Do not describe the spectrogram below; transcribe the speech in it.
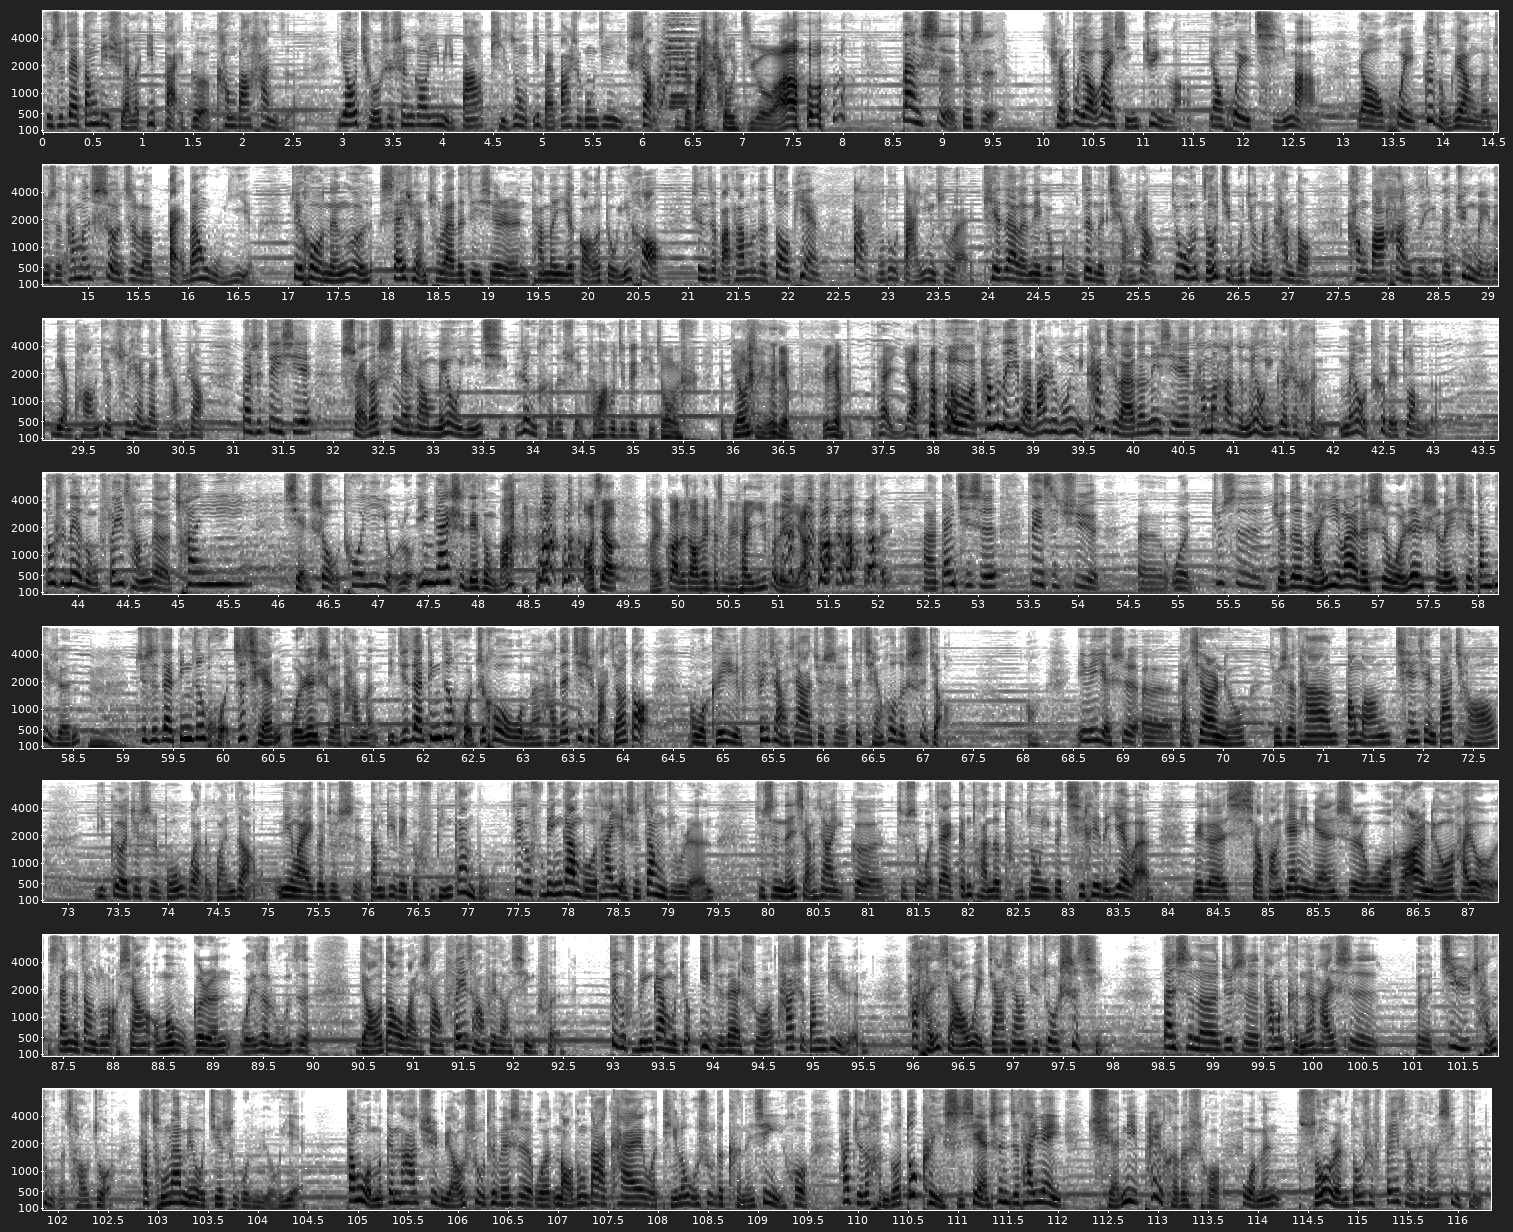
就是在当地选了一百个康巴汉子，要求是身高一米八，体重一百八十公斤以上。一百八十公斤哇哦！但是就是全部要外形俊朗，要会骑马，要会各种各样的，就是他们设置了百般武艺，最后能够筛选出来的这些人，他们也搞了抖音号，甚至把他们的照片。大幅度打印出来，贴在了那个古镇的墙上。就我们走几步就能看到康巴汉子一个俊美的脸庞就出现在墙上。但是这些甩到市面上没有引起任何的水花。他们估计对体重的标准有点 有点不不太一样。不不不，他们的一百八十公斤，你看起来的那些康巴汉子没有一个是很没有特别壮的，都是那种非常的穿衣显瘦、脱衣有肉，应该是这种吧？好像好像挂的照片都是没穿衣服的一样。啊，但其实这一次去，呃，我就是觉得蛮意外的是，我认识了一些当地人，嗯，就是在丁真火之前，我认识了他们，以及在丁真火之后，我们还在继续打交道。我可以分享一下，就是这前后的视角，哦，因为也是呃，感谢二牛，就是他帮忙牵线搭桥，一个就是博物馆的馆长，另外一个就是当地的一个扶贫干部。这个扶贫干部他也是藏族人。就是能想象一个，就是我在跟团的途中，一个漆黑的夜晚，那个小房间里面是我和二牛还有三个藏族老乡，我们五个人围着炉子聊到晚上，非常非常兴奋。这个扶贫干部就一直在说他是当地人，他很想要为家乡去做事情，但是呢，就是他们可能还是呃基于传统的操作，他从来没有接触过旅游业。当我们跟他去描述，特别是我脑洞大开，我提了无数的可能性以后，他觉得很多都可以实现，甚至他愿意全力配合的时候，我们所有人都是非常非常兴奋的。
